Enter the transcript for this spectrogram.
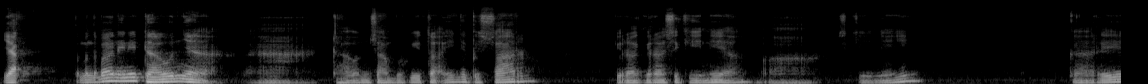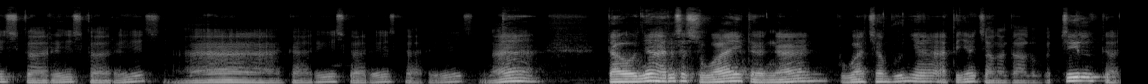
Ya teman-teman ini daunnya. Nah, daun jambu kita ini besar kira-kira segini ya. Nah, segini. Garis garis garis. Nah garis garis garis. Nah daunnya harus sesuai dengan buah jambunya. Artinya jangan terlalu kecil dan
